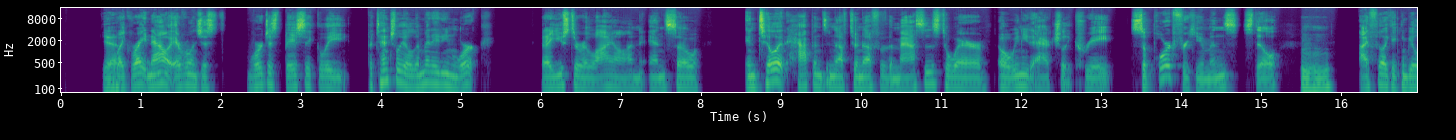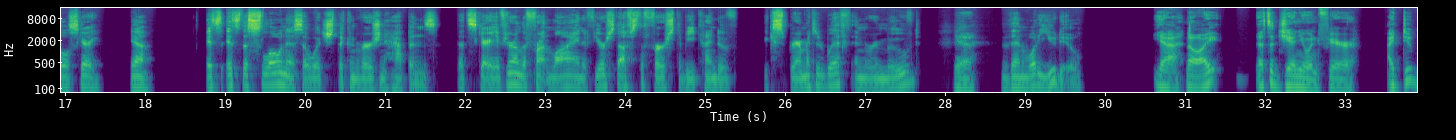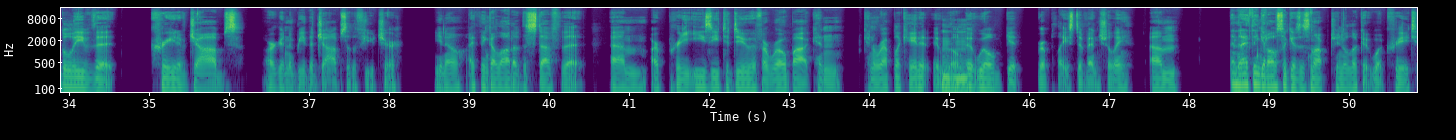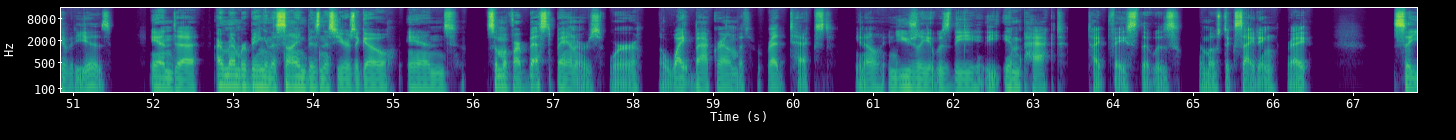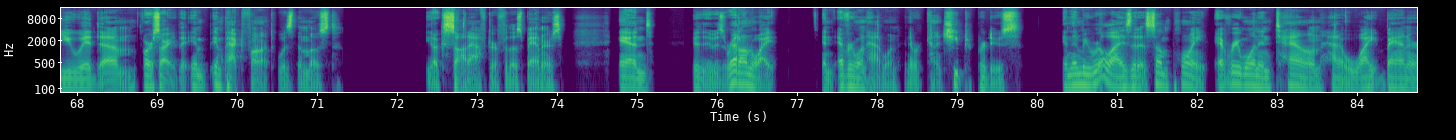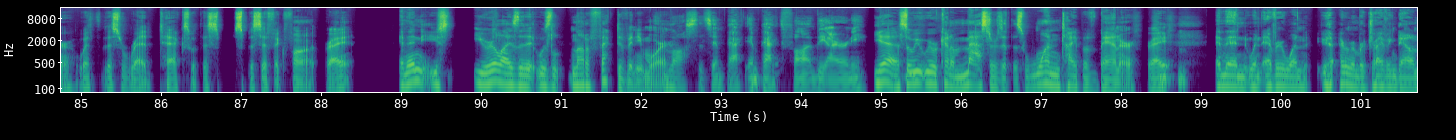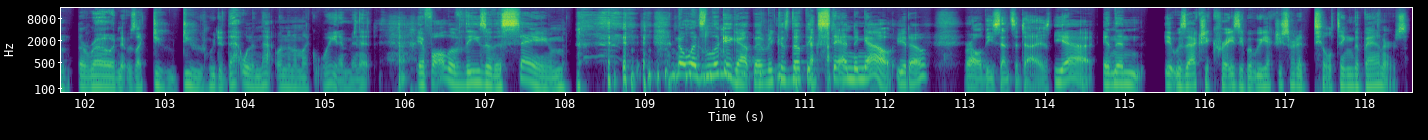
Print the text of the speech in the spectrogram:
yeah. Like right now, everyone's just we're just basically potentially eliminating work that I used to rely on. And so until it happens enough to enough of the masses to where, oh, we need to actually create support for humans still, hmm I feel like it can be a little scary. Yeah. It's it's the slowness at which the conversion happens that's scary. If you're on the front line, if your stuff's the first to be kind of experimented with and removed, Yeah. then what do you do? Yeah. No, I, that's a genuine fear. I do believe that creative jobs are going to be the jobs of the future. You know, I think a lot of the stuff that um, are pretty easy to do if a robot can can replicate it, it Mhm. will it will get replaced eventually. Um, and then I think it also gives us an opportunity to look at what creativity is. And uh, I remember being in the sign business years ago, and some of our best banners were a white background with red text. You know, and usually it was the the impact typeface that was the most exciting, right? So you would, um, or sorry, the Im- impact font was the most, you know, sought after for those banners, and it, it was red on white, and everyone had one. They were kind of cheap to produce, and then we realized that at some point, everyone in town had a white banner with this red text with this specific font, right? And then you you realize that it was not effective anymore. Lost its impact. Impact font, the irony. Yeah. So we, we were kind of masters at this one type of banner, right? and then when everyone, I remember driving down the road and it was like, do, do, we did that one and that one. And I'm like, wait a minute. If all of these are the same, no one's looking at them because nothing's standing out, you know? We're all desensitized. Yeah. And then it was actually crazy, but we actually started tilting the banners.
